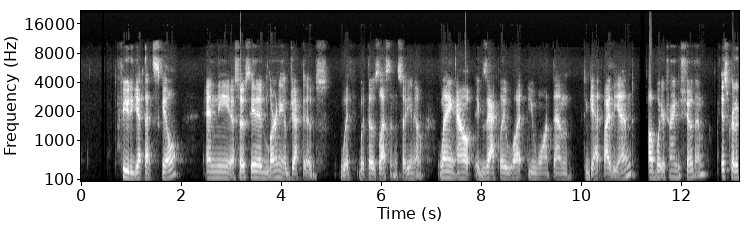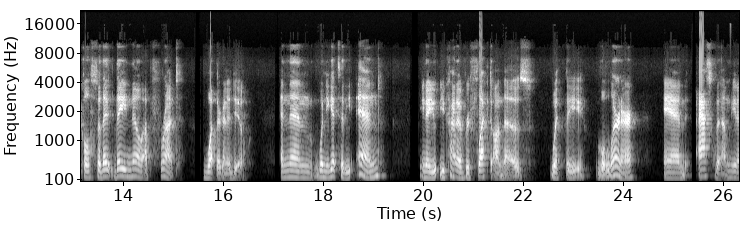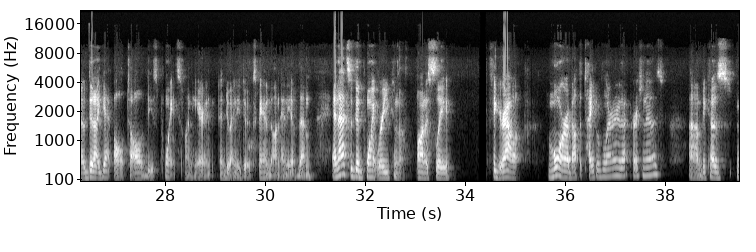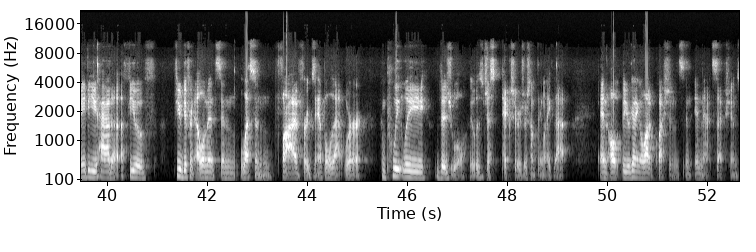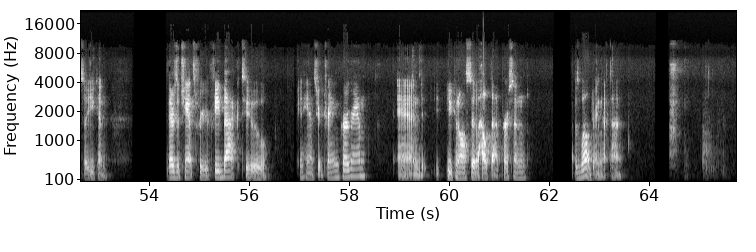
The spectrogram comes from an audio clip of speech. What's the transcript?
for you to get that skill and the associated learning objectives with with those lessons. So you know, laying out exactly what you want them to get by the end of what you're trying to show them is critical. So they they know up front what they're going to do, and then when you get to the end, you know, you, you kind of reflect on those with the learner and ask them, you know, did I get all to all of these points on here and, and do I need to expand on any of them? And that's a good point where you can honestly figure out more about the type of learner that person is. Um, because maybe you had a, a few of few different elements in lesson five, for example, that were completely visual. It was just pictures or something like that. And all, you're getting a lot of questions in, in that section. So you can there's a chance for your feedback to enhance your training program and you can also help that person as well during that time.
